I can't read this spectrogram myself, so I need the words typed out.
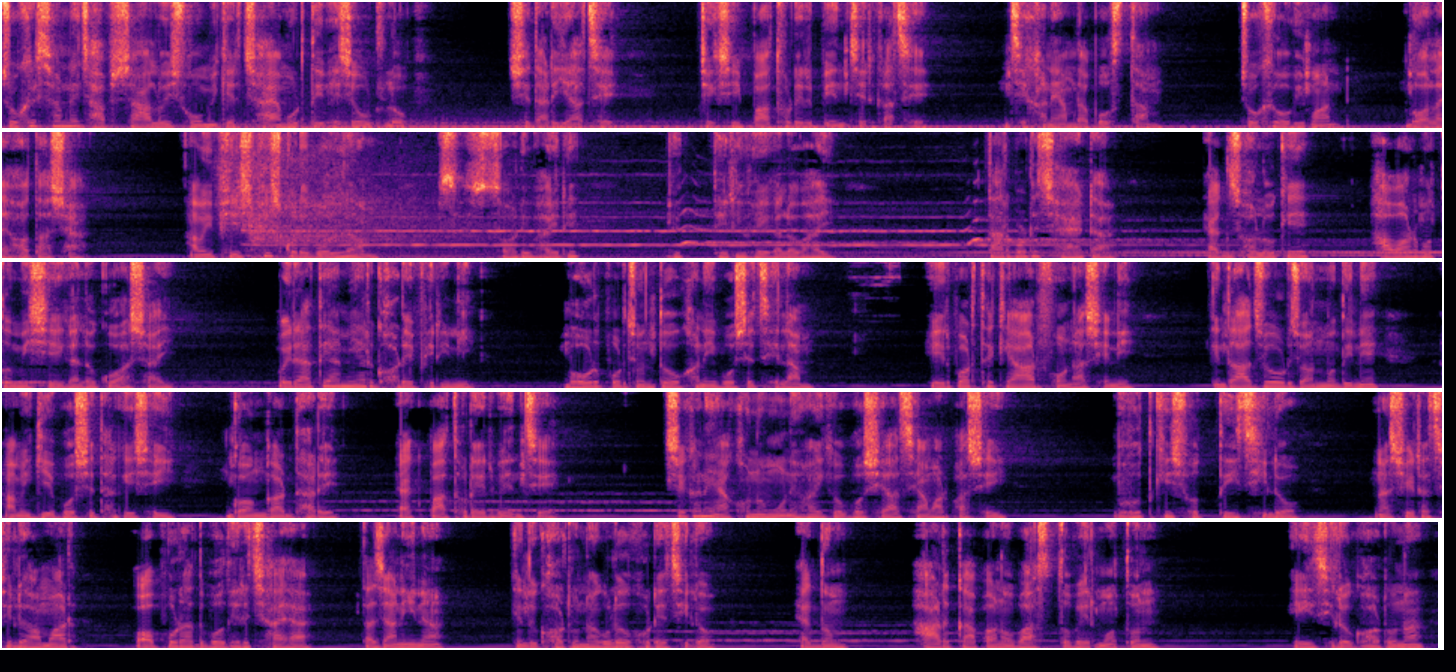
চোখের সামনে ঝাপসা আলোয় সৌমিকের ছায়ামূর্তি ভেসে উঠল। সে দাঁড়িয়ে আছে, ঠিক সেই পাথরের বেঞ্চের কাছে, যেখানে আমরা বসতাম। চোখে অভিমান, গলায় হতাশা। আমি ফিস ফিস করে বললাম, সরি ভাই রে, দেরি হয়ে গেল ভাই। তারপরে ছায়াটা এক ঝলকে হাওয়ার মতো মিশিয়ে গেল কুয়াশায়। ওই রাতে আমি আর ঘরে ফিরিনি। ভোর পর্যন্ত ওখানেই বসেছিলাম। এরপর থেকে আর ফোন আসেনি, কিন্তু আজও ওর জন্মদিনে আমি গিয়ে বসে থাকি সেই গঙ্গার ধারে, এক পাথরের বেঞ্চে। সেখানে এখনও মনে হয় কেউ বসে আছে আমার পাশেই। ভূত কি সত্যিই ছিল, না সেটা ছিল আমার অপরাধ বোধের ছায়া, তা জানি না, কিন্তু ঘটনাগুলো ঘটেছিল, একদম হাড় কাঁপানো বাস্তবের মতন। এই ছিল ঘটনা,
